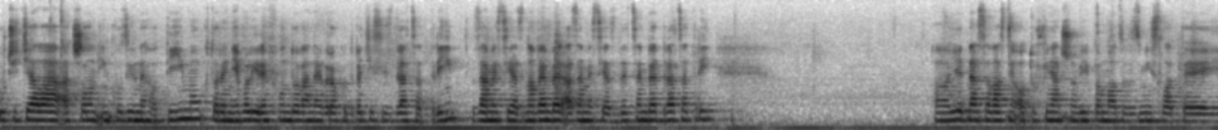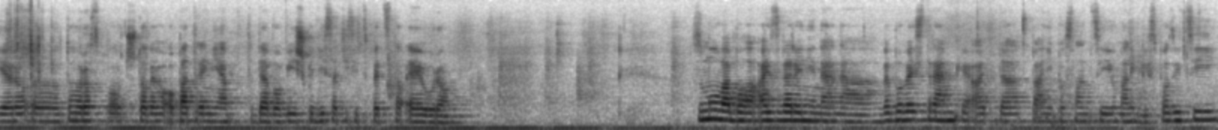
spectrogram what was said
učiteľa a členom inkluzívneho týmu, ktoré neboli refundované v roku 2023 za mesiac november a za mesiac december 2023. E, jedná sa vlastne o tú finančnú výpomoc v zmysle tej, e, toho rozpočtového opatrenia, teda vo výške 10 500 eur. Zmluva bola aj zverejnená na webovej stránke, aj teda páni poslanci ju mali k dispozícii.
